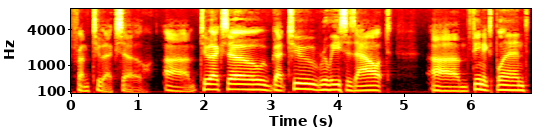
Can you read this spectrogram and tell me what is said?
from 2XO. Um, 2XO we've got two releases out. Um, Phoenix Blend.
